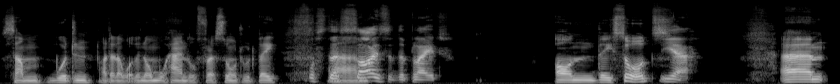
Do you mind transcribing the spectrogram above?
some wooden. I don't know what the normal handle for a sword would be. What's the Um, size of the blade? On the swords, Yeah. Um,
